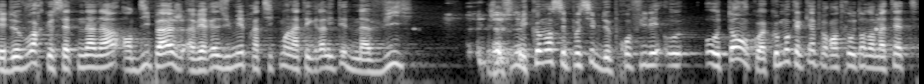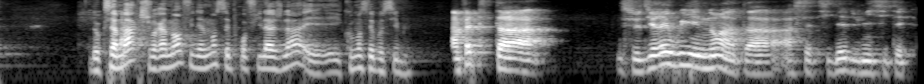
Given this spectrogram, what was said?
et de voir que cette nana, en 10 pages, avait résumé pratiquement l'intégralité de ma vie. Je me suis dit, mais comment c'est possible de profiler autant quoi? Comment quelqu'un peut rentrer autant dans ma tête? Donc ça marche vraiment finalement ces profilages-là et, comment c'est possible? En fait, as, je dirais oui et non à, cette idée d'unicité.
